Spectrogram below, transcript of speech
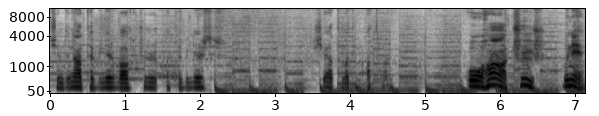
Şimdi ne atabilir? Valkür atabilir. Bir şey atmadım atmadım. Oha çüş. Bu ne?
